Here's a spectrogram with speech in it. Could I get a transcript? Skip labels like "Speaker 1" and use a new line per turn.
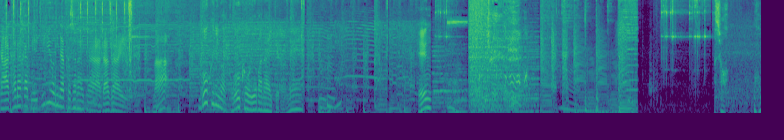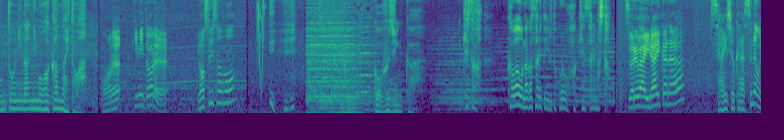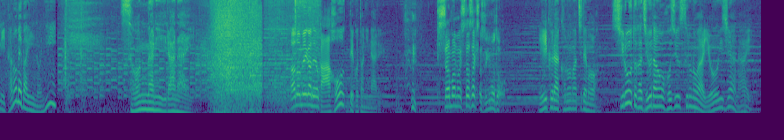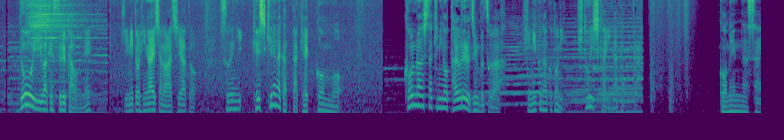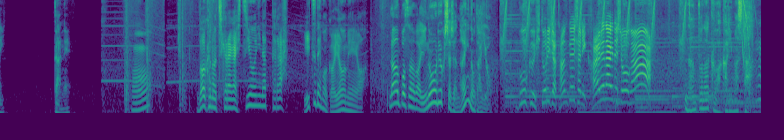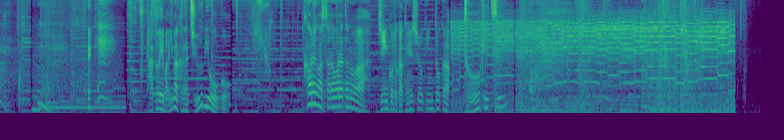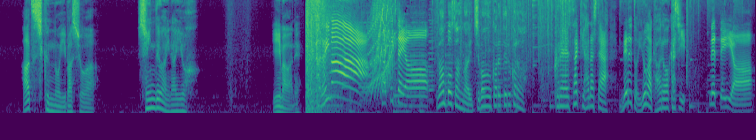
なかなかできるようになったじゃないか太宰。まあ僕には遠く及ばないけどね、うん、変。しょ。本当に何にも分かんないとは。あれ？君誰？安井さんは？え？ご婦人か。
今朝川を流されているところを発見されました。
それは依頼かな？最初から素直に頼めばいいのに。そんなにいらない。あのメガネを。アホってことになる。
貴様の下先杉本。
いくらこの町でも素人が銃弾を補充するのは容易じゃない。どう言い訳するかをね。君と被害者の足跡それに消しきれなかった結婚も。混乱した君の頼れる人物は皮肉なことに一人しかいなかったごめんなさい。だね。ん？僕の力が必要になったらいつでもご用命を。
乱歩さんは異能力者じゃないのだよ。
僕一人じゃ探偵社に帰れないでしょうが。なんとなくわかりました、うん、例えば今から10秒後。彼がさらわれたのは人骨とか懸賞金とか。凍結？淳君の居場所は死んではいないよ。今はね。
ただいま。買ってきたよ。
ランポさんが一番浮かれてるから。
これさっき話した練ると色が変わるお菓子。練っていいよ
